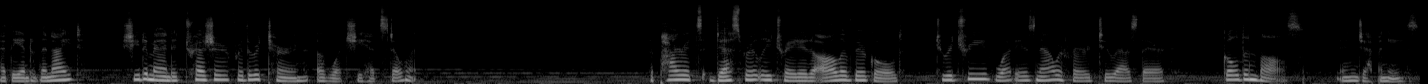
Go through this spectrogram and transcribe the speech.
At the end of the night, she demanded treasure for the return of what she had stolen. The pirates desperately traded all of their gold to retrieve what is now referred to as their golden balls in Japanese.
